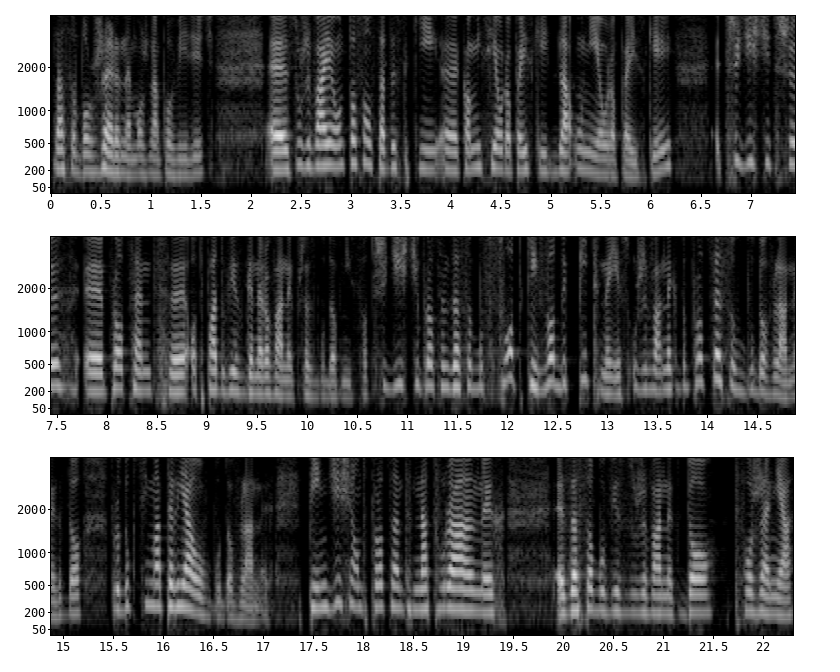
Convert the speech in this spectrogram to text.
zasobożerne, można powiedzieć. E, Zużywają, to są statystyki e, Komisji Europejskiej dla Unii Europejskiej. 33% e, odpadów jest generowanych przez budownictwo. 30% zasobów słodkiej wody pitnej jest używanych do procesów budowlanych, do produkcji materiałów budowlanych. 50% naturalnych zasobów jest zużywanych do tworzenia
